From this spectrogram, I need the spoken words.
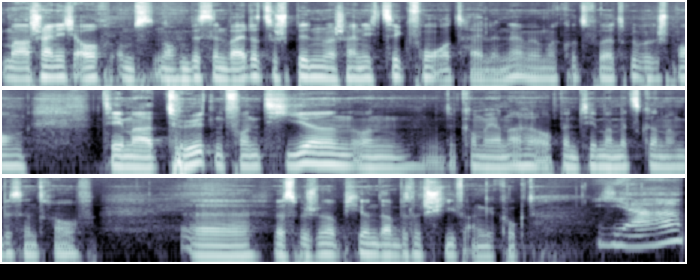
wahrscheinlich auch, um es noch ein bisschen weiter zu spinnen, wahrscheinlich zig Vorurteile. Ne? Wir haben mal kurz vorher drüber gesprochen. Thema Töten von Tieren und da kommen wir ja nachher auch beim Thema Metzger noch ein bisschen drauf. Äh, wirst du bestimmt auch hier und da ein bisschen schief angeguckt. Ja,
